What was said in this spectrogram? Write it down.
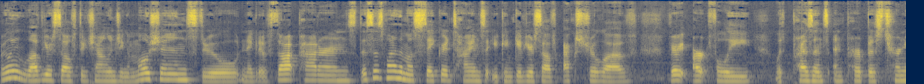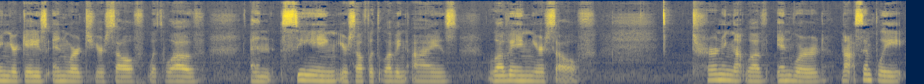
Really love yourself through challenging emotions, through negative thought patterns. This is one of the most sacred times that you can give yourself extra love very artfully with presence and purpose, turning your gaze inward to yourself with love and seeing yourself with loving eyes, loving yourself, turning that love inward, not simply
